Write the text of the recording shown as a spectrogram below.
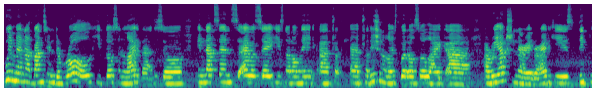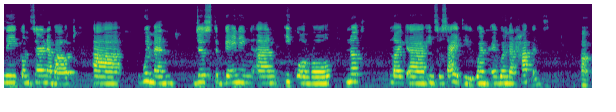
women advancing the role, he doesn't like that. So in that sense, I would say he's not only a, tra- a traditionalist, but also like a, a, reactionary, right? He is deeply concerned about uh, women just gaining an equal role, not like uh, in society when when that happens. Uh,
